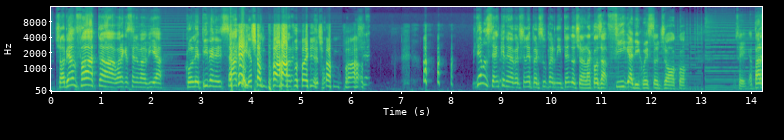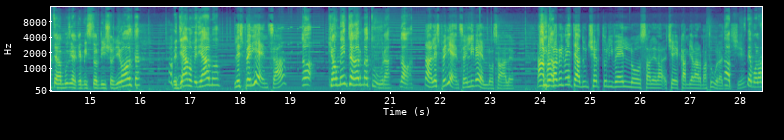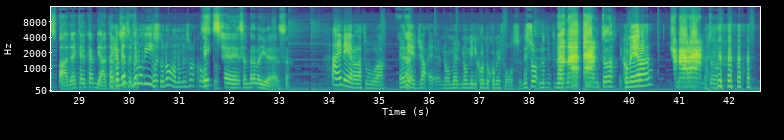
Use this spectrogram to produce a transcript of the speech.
Ce l'abbiamo fatta! Guarda che se ne va via con le pive nel sacco. È inciampato, è inciampato. Vediamo se anche nella versione per Super Nintendo c'era la cosa figa di questo gioco. Sì, a parte la musica che mi stordisce ogni volta. Vediamo, vediamo. L'esperienza? No, che aumenta l'armatura. No, No, l'esperienza, il livello sale. Ah, Sì, no. probabilmente ad un certo livello sale la... cioè cambia l'armatura, no, dici? abbiamo la spada eh, che è cambiata. È cambiato? so se Non ho te- visto, no, non me ne sono accorto. se- sembrava diversa. Ah, è nera la tua. E la Ah. mia è già. eh, non, me- non mi ricordo come fosse. Adesso. Lo, Amaranto! com'era? Amaranto!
